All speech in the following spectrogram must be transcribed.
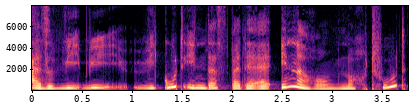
also wie, wie, wie gut ihnen das bei der Erinnerung noch tut.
